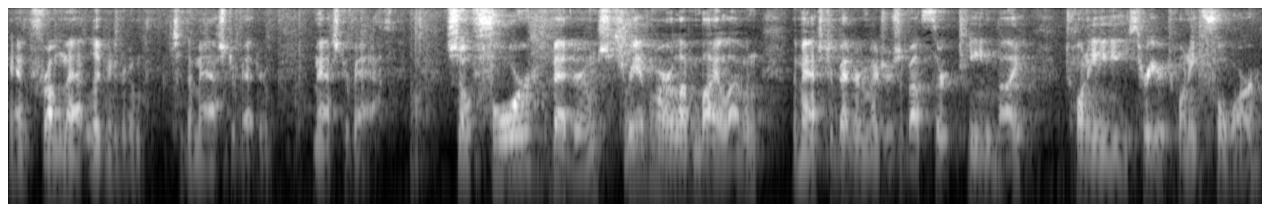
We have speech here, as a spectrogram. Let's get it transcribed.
and from that living room to the master bedroom, master bath. So four bedrooms, three of them are 11 by 11. The master bedroom measures about 13 by 23 or 24.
